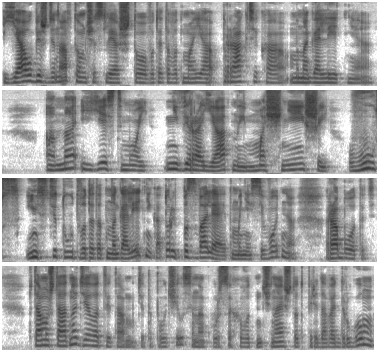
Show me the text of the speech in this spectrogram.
я убеждена в том числе, что вот эта вот моя практика многолетняя, она и есть мой невероятный, мощнейший вуз, институт вот этот многолетний, который позволяет мне сегодня работать. Потому что одно дело, ты там где-то поучился на курсах и вот начинаешь что-то передавать другому.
